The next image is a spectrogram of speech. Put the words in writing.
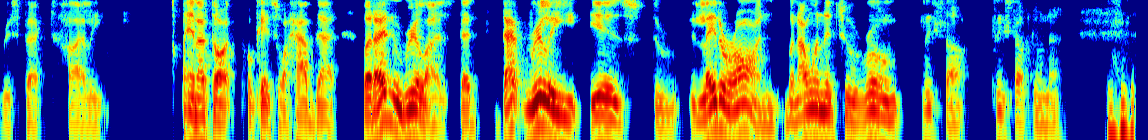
respect highly. And I thought, okay, so I have that but I didn't realize that that really is the later on when I went into a room. Please stop. Please stop doing that.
